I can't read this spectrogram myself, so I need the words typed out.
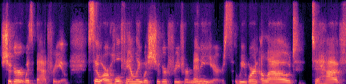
sugar was bad for you. So our whole family was sugar free for many years. We weren't allowed to have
